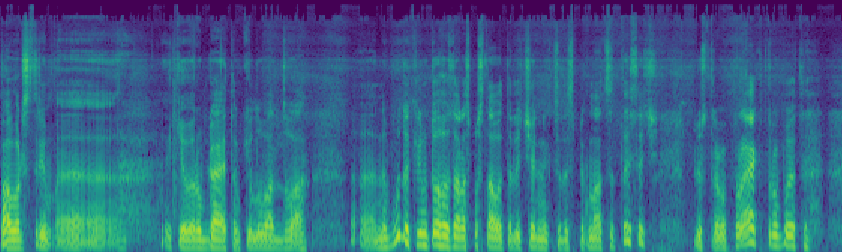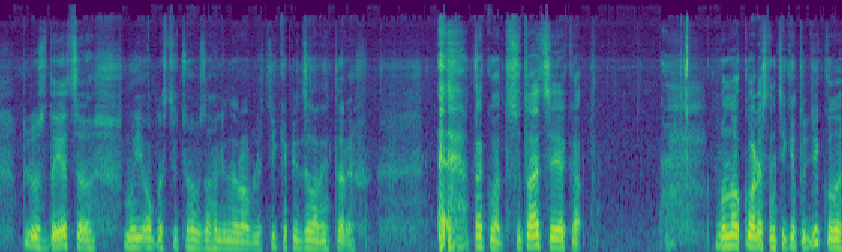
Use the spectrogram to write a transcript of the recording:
PowerStream, е, який виробляє там кіловат 2, е, не буде. Крім того, зараз поставити лічильник це десь 15 тисяч, плюс треба проект робити. Плюс, здається, в моїй області цього взагалі не роблять, тільки під зелений тариф. Так от, ситуація яка? Воно корисне тільки тоді, коли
